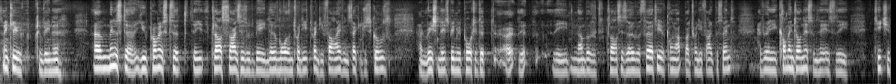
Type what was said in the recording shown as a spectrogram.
Thank you, Convener. Um, Minister, you promised that the class sizes would be no more than 20, 25 in secondary schools. And recently it's been reported that uh, the, the number of classes over 30 have gone up by 25%. Have you any comment on this? And is the teacher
